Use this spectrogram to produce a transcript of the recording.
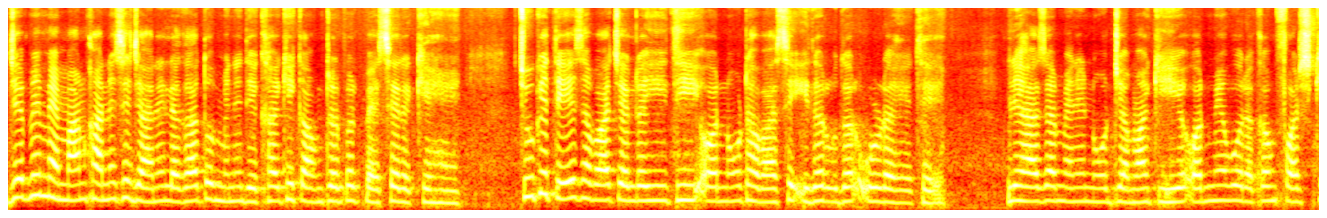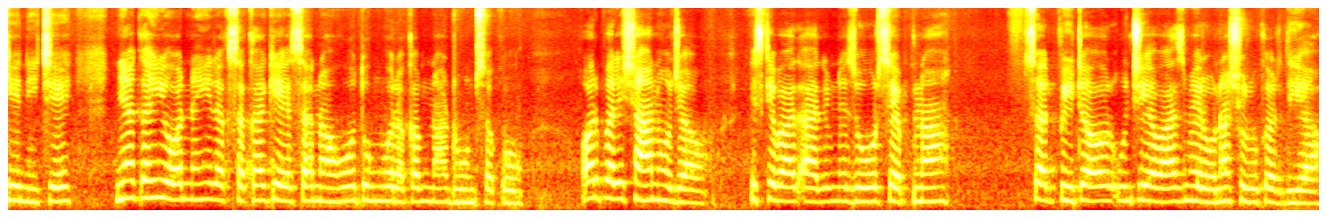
जब मैं मेहमान खाने से जाने लगा तो मैंने देखा कि काउंटर पर पैसे रखे हैं। चूँकि तेज़ हवा चल रही थी और नोट हवा से इधर उधर उड़ रहे थे, लिहाजा मैंने नोट जमा किए और मैं वो रकम फ़र्श के नीचे या कहीं और नहीं रख सका कि ऐसा ना हो तुम वो रकम ना ढूंढ सको। और परेशान हो जाओ। इसके बाद आलिम ने ज़ोर से अपना सर पीटा और ऊँची आवाज़ में रोना शुरू कर दिया।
